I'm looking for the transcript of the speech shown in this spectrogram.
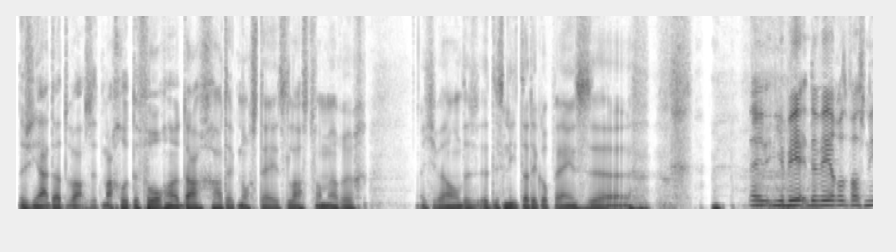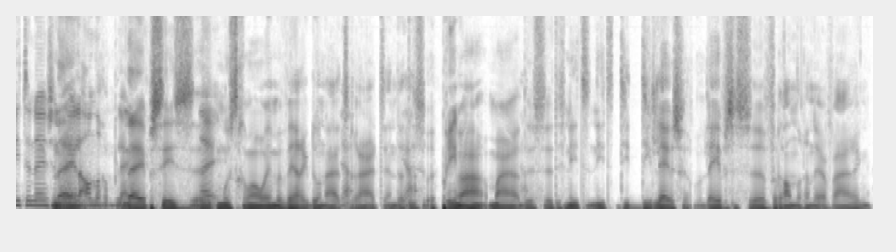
Dus ja, dat was het. Maar goed, de volgende dag had ik nog steeds last van mijn rug. Weet je wel, dus het is niet dat ik opeens... eh, Nee, je, de wereld was niet ineens een hele andere plek. Nee, precies. Nee. Ik moest gewoon in mijn werk doen, uiteraard. En dat Ja. is prima, maar Ja. dus het is niet, niet die, die levens, levensveranderende ervaring.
